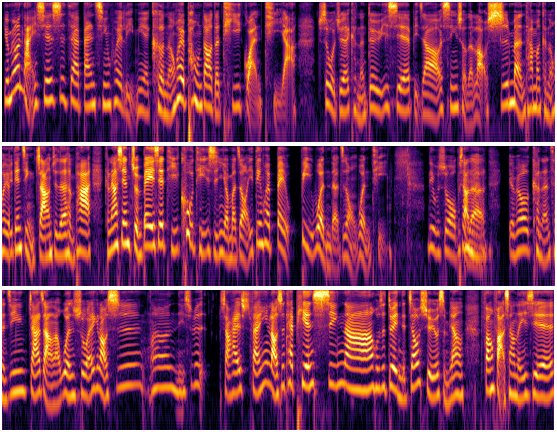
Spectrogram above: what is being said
有没有哪一些是在班亲会里面可能会碰到的踢馆题啊？就是我觉得可能对于一些比较新手的。老师们他们可能会有一点紧张，觉得很怕，可能要先准备一些题库题型，有没有这种一定会被必问的这种问题？例如说，我不晓得有没有可能曾经家长来问说：“哎、嗯，老师，嗯、呃，你是不是小孩反映老师太偏心啊？或是对你的教学有什么样方法上的一些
